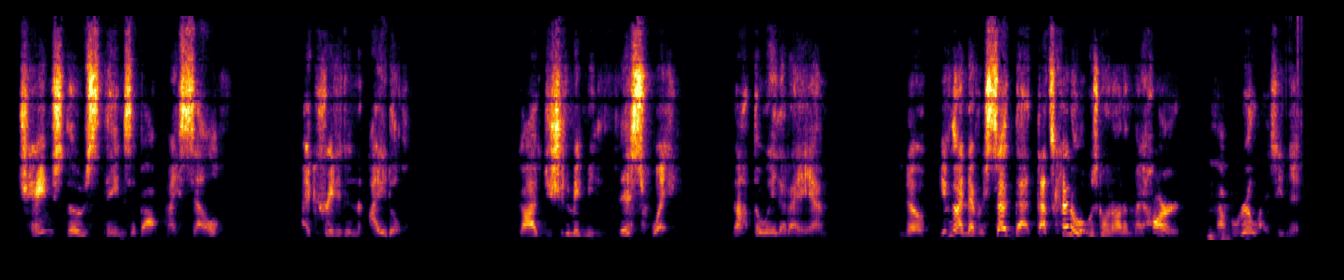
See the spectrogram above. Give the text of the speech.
change those things about myself, I created an idol. God, you should have made me this way, not the way that I am. You know, even though I never said that, that's kind of what was going on in my heart, mm-hmm. not realizing it.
